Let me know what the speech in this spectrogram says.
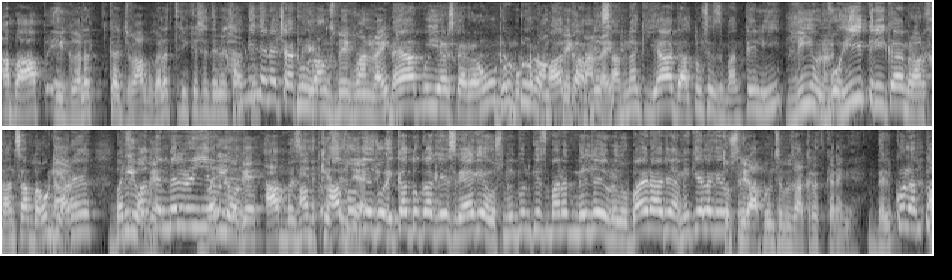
अब आप एक गलत का जवाब गलत तरीके से देना चाहते नहीं देना चाहते। Two wrongs make one right मैं आपको ये अर्ज़ कर रहा हूँ कि मुकदमात का हमने सामना किया अदालतों से जमानतें ली। ली। वही तरीका इमरान खान साहब हो अपना गया। रहे हैं। बरी हो गए। मिल रही हैं बरी हो गए। आप मजीद केसेस आए। जो इक्का दुक्का केस रह गया उसमें भी उनकी जमानत मिल जाए उन्हें तो बाहर आ जाए हमें क्या लगे तो फिर आप उनसे मुजाकरत करेंगे। बिल्कुल हम तो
